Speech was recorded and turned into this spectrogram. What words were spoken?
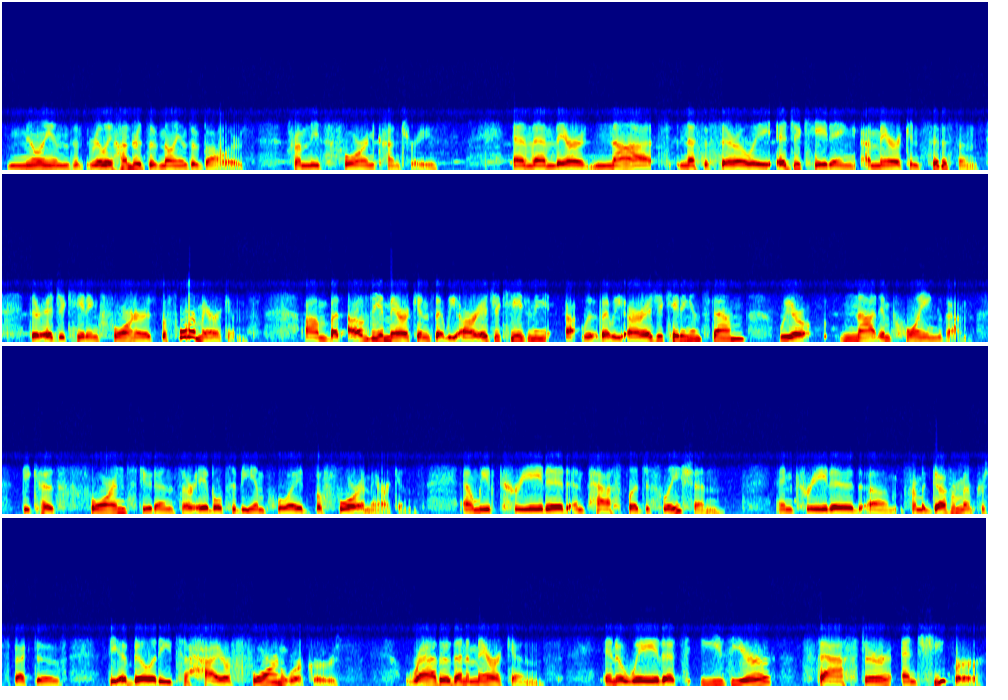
millions, and really hundreds of millions of dollars from these foreign countries. And then they're not necessarily educating American citizens. They're educating foreigners before Americans. Um, but of the Americans that we are educating, uh, that we are educating in STEM, we are not employing them because foreign students are able to be employed before Americans. And we've created and passed legislation and created, um, from a government perspective, the ability to hire foreign workers rather than Americans in a way that's easier, faster, and cheaper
